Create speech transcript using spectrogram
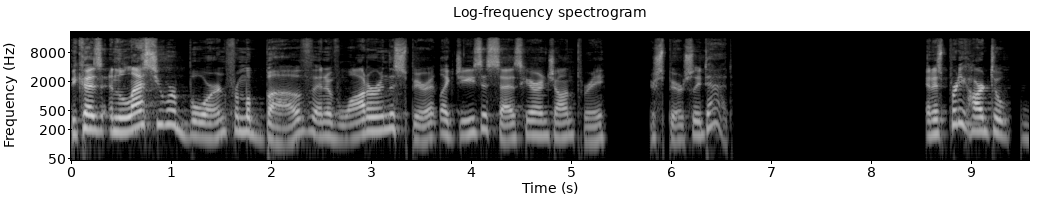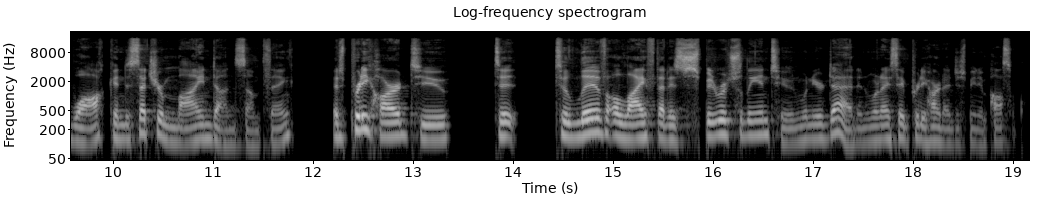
Because unless you were born from above and of water and the Spirit, like Jesus says here in John 3, you're spiritually dead. And it's pretty hard to walk and to set your mind on something. It's pretty hard to, to, to live a life that is spiritually in tune when you're dead. And when I say pretty hard, I just mean impossible.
